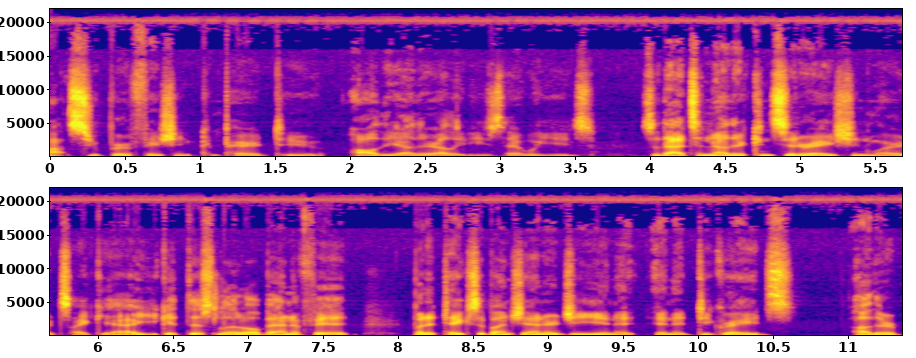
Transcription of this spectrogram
not super efficient compared to all the other LEDs that we use. So that's another consideration where it's like, yeah, you get this little benefit, but it takes a bunch of energy and it and it degrades other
